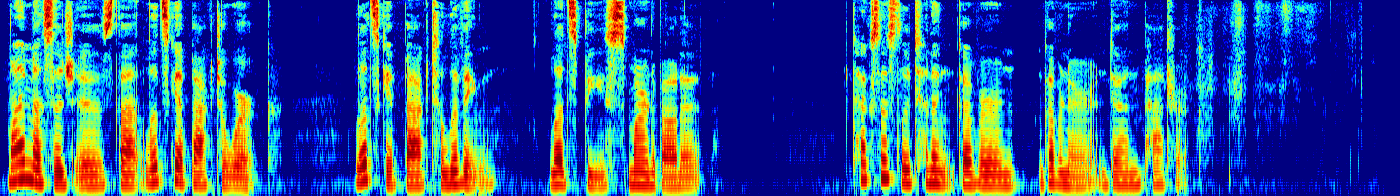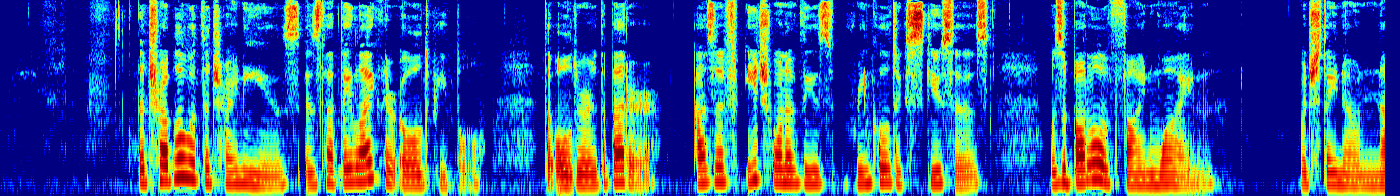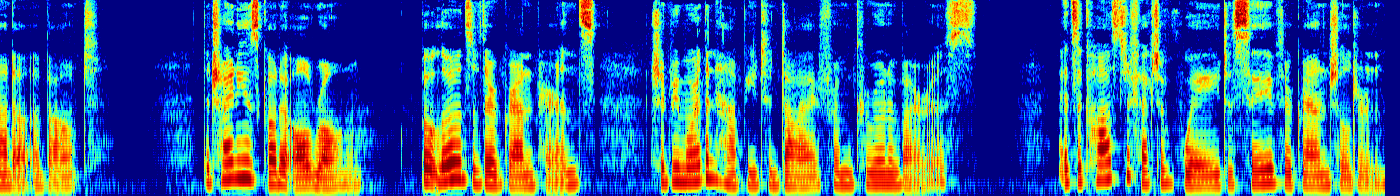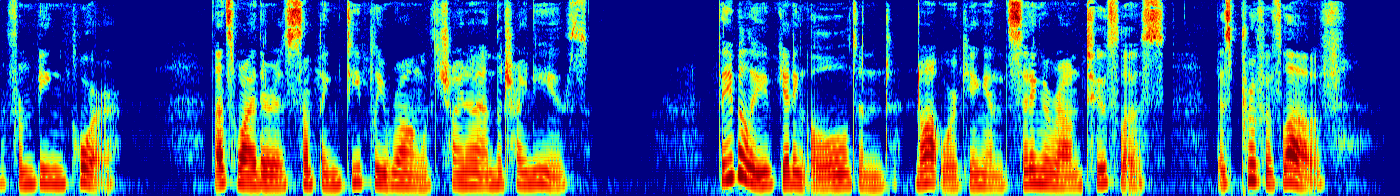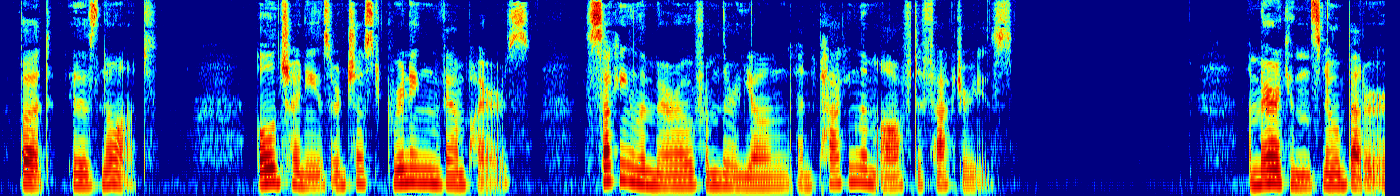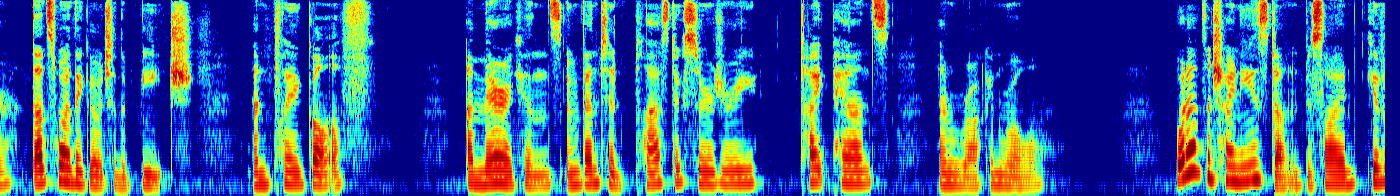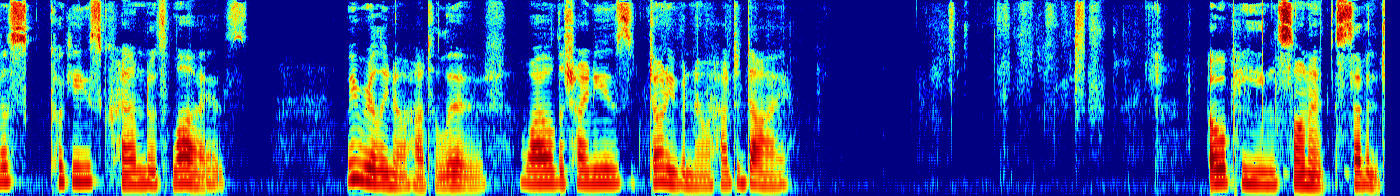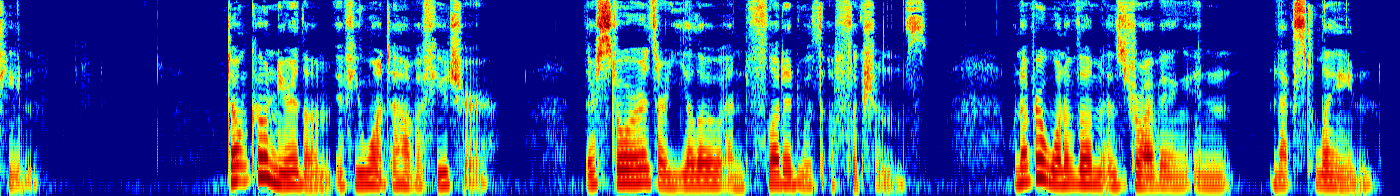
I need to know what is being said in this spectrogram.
My message is that let's get back to work. Let's get back to living. Let's be smart about it. Texas Lieutenant Govern- Governor Dan Patrick. The trouble with the Chinese is that they like their old people. The older, the better, as if each one of these wrinkled excuses was a bottle of fine wine, which they know nada about. The Chinese got it all wrong. Boatloads of their grandparents should be more than happy to die from coronavirus. It's a cost effective way to save their grandchildren from being poor. That's why there is something deeply wrong with China and the Chinese. They believe getting old and not working and sitting around toothless is proof of love, but it is not. Old Chinese are just grinning vampires sucking the marrow from their young and packing them off to factories. Americans know better. That's why they go to the beach and play golf. Americans invented plastic surgery, tight pants, and rock and roll. What have the Chinese done beside give us cookies crammed with lies? We really know how to live, while the Chinese don't even know how to die. O Ping Sonnet 17 Don't go near them if you want to have a future. Their stores are yellow and flooded with afflictions. Whenever one of them is driving in next lane,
